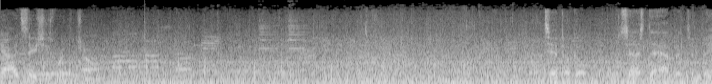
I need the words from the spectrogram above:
Yeah, I'd say she's worth the trouble. Typical. This has to happen to me.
